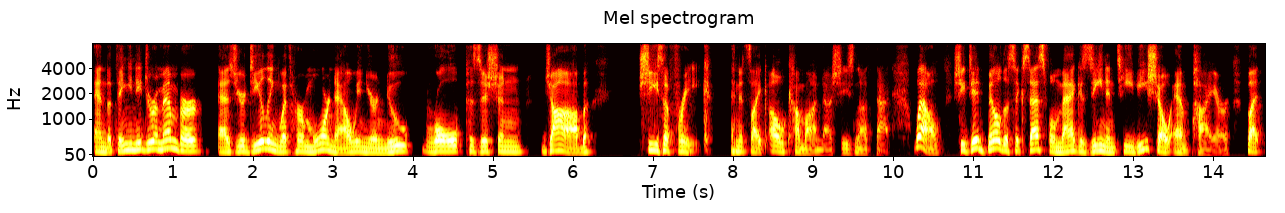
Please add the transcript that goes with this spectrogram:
And the thing you need to remember as you're dealing with her more now in your new role, position, job, she's a freak. And it's like, oh, come on now. She's not that. Well, she did build a successful magazine and TV show empire, but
